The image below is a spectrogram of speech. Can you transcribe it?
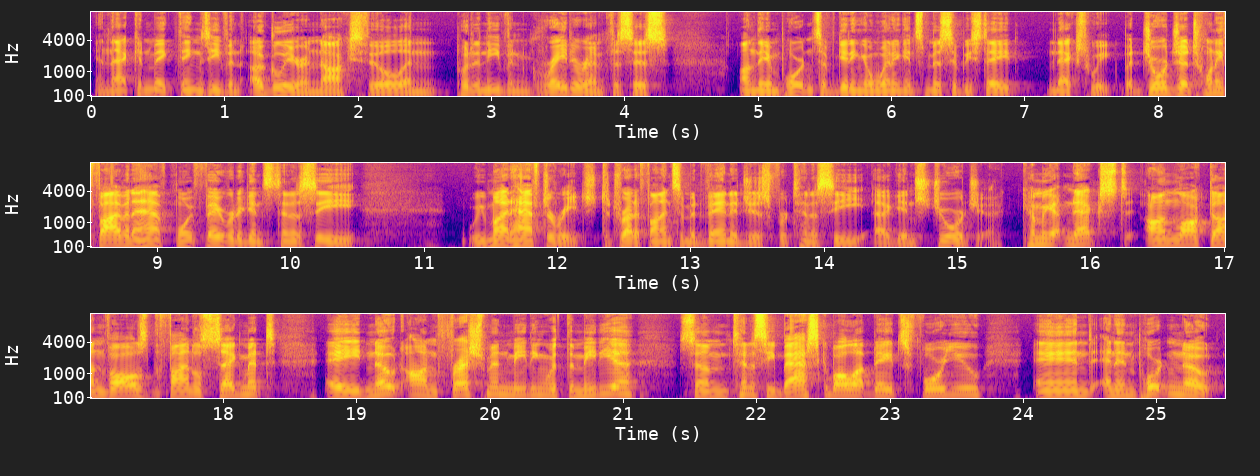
and that can make things even uglier in Knoxville and put an even greater emphasis on the importance of getting a win against Mississippi State next week. But Georgia, 25 and a half point favorite against Tennessee. We might have to reach to try to find some advantages for Tennessee against Georgia. Coming up next on Locked On Vols, the final segment, a note on freshmen meeting with the media, some Tennessee basketball updates for you, and an important note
